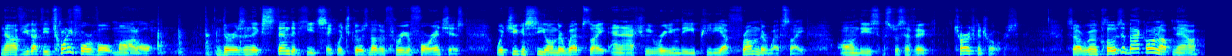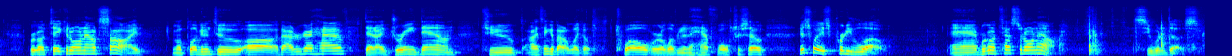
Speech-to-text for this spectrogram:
Now if you got the 24 volt model, there is an extended heatsink which goes another three or four inches, which you can see on their website and actually reading the PDF from their website on these specific charge controllers. So we're going to close it back on up now. We're going to take it on outside. I'm to plug it into uh, a battery I have that I've drained down to I think about like a 12 or 11 and a half volts or so. This way it's pretty low. And we're going to test it on out. See what it does.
